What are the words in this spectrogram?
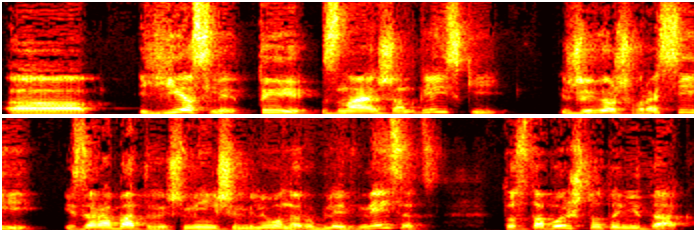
А, если ты знаешь английский, живешь в России и зарабатываешь меньше миллиона рублей в месяц, то с тобой что-то не так.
